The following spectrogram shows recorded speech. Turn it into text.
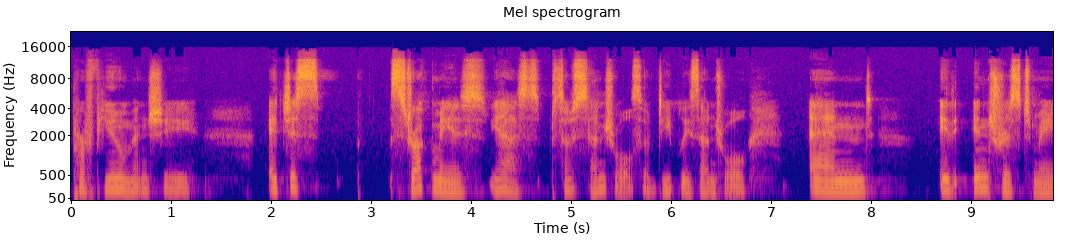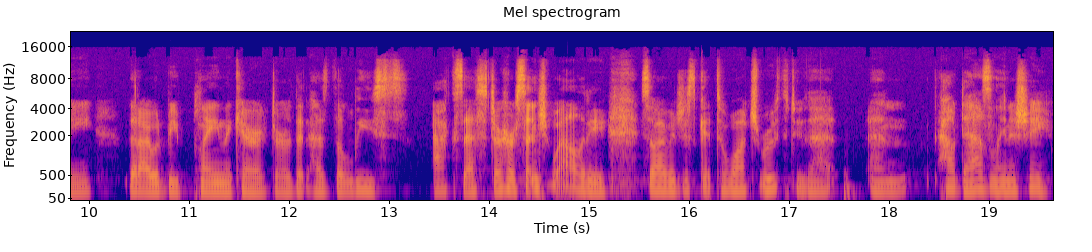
perfume and she it just struck me as yes so sensual so deeply sensual and it interested me that i would be playing the character that has the least access to her sensuality. So i would just get to watch ruth do that. And how dazzling is she?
